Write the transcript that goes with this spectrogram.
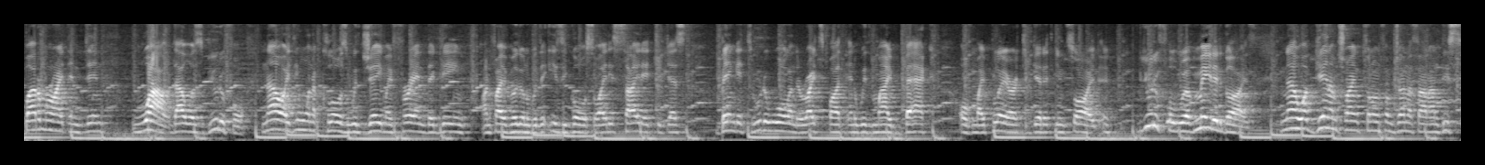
bottom right and then Wow, that was beautiful. Now I didn't want to close with Jay, my friend, the game on 5 million with the easy goal. So I decided to just bang it through the wall on the right spot and with my back of my player to get it inside. And beautiful we have made it guys. Now again I'm trying to learn from Jonathan and this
